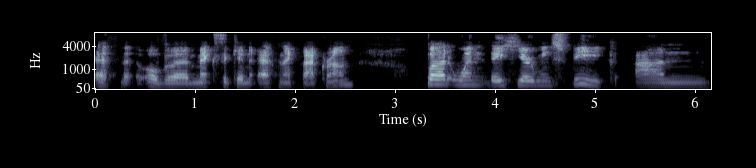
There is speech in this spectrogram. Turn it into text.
eth- of a Mexican ethnic background. But when they hear me speak and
